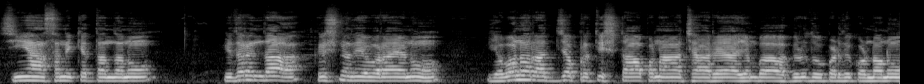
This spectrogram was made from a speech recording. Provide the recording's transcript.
ಸಿಂಹಾಸನಕ್ಕೆ ತಂದನು. ಇದರಿಂದ ಕೃಷ್ಣದೇವರಾಯನು ಯವನ ರಾಜ್ಯ ಪ್ರತಿಷ್ಠಾಪನಾಚಾರ್ಯ ಎಂಬ ಬಿರುದು ಪಡೆದುಕೊಂಡನು.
